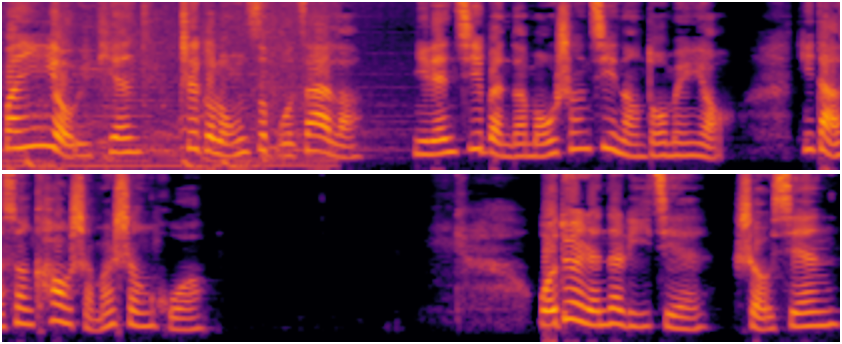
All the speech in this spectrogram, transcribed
万一有一天这个笼子不在了，你连基本的谋生技能都没有。你打算靠什么生活？我对人的理解，首先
